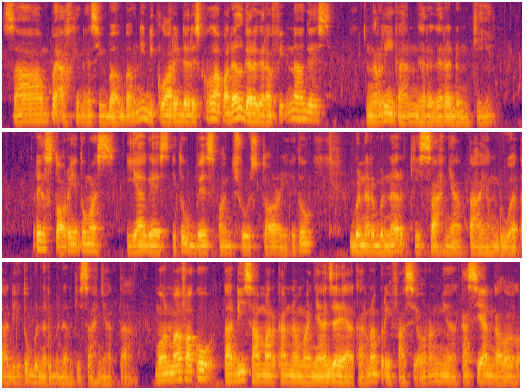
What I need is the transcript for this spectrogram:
Sampai akhirnya si Bambang nih dikeluarin dari sekolah padahal gara-gara fitnah, guys. Ngeri kan gara-gara dengki real story itu mas. Iya guys itu based on true story. Itu benar-benar kisah nyata. Yang dua tadi itu benar-benar kisah nyata. Mohon maaf aku tadi samarkan namanya aja ya karena privasi orangnya. Kasihan kalau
